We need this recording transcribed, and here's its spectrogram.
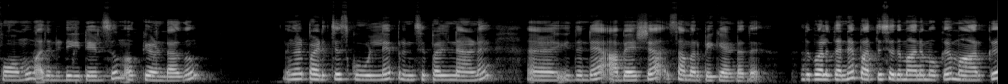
ഫോമും അതിന്റെ ഡീറ്റെയിൽസും ഒക്കെ ഉണ്ടാകും. നിങ്ങൾ പഠിച്ച സ്കൂളിലെ പ്രിൻസിപ്പലിനാണ് ഇതിന്റെ അപേക്ഷ സമർപ്പിക്കേണ്ടത്. അതുപോലെ തന്നെ പത്ത് ശതമാനമൊക്കെ മാർക്ക്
